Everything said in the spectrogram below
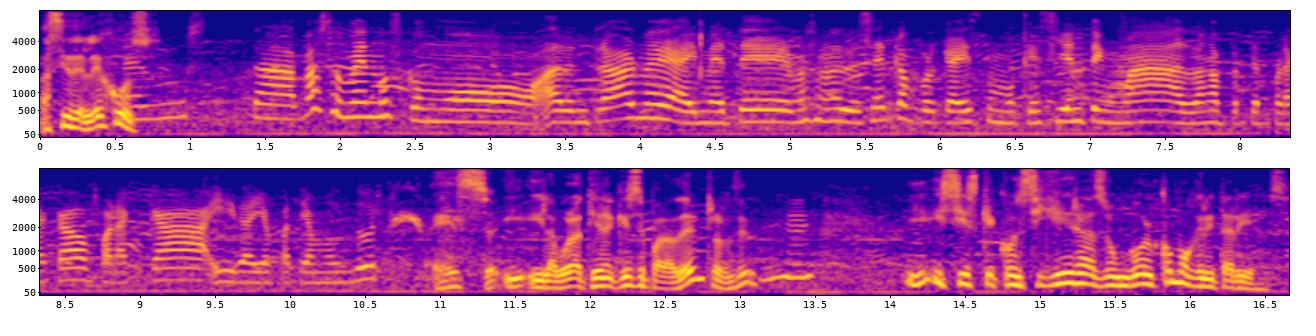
¿Así de lejos? Me gusta más o menos como adentrarme y meter más o menos de cerca porque ahí es como que sienten más, van a patear para acá o para acá y de ya pateamos duro. Eso, y, y la bola tiene que irse para adentro, ¿no es cierto? Y, y si es que consiguieras un gol, ¿cómo gritarías?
